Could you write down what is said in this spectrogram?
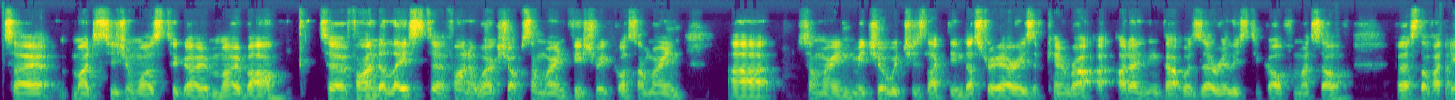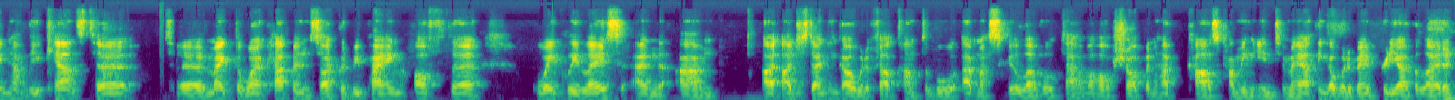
So my decision was to go mobile to find a lease to find a workshop somewhere in Fyshwick or somewhere in uh, somewhere in Mitchell, which is like the industrial areas of Canberra. I, I don't think that was a realistic goal for myself. First off, I didn't have the accounts to to make the work happen, so I could be paying off the weekly lease and um, I, I just don't think I would have felt comfortable at my skill level to have a whole shop and have cars coming into me. I think I would have been pretty overloaded.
